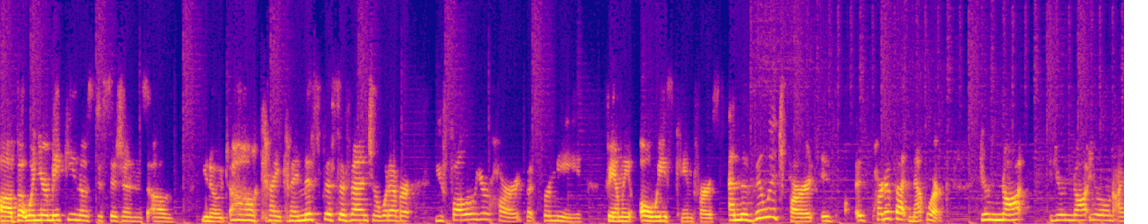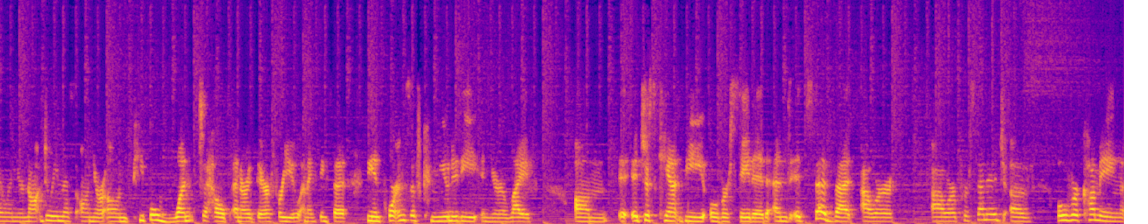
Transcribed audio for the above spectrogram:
Uh, but when you're making those decisions of you know oh can i can i miss this event or whatever you follow your heart. But for me family always came first. And the village part is is part of that network you're not you're not your own island. You're not doing this on your own. People want to help and are there for you. And i think that the importance of community in your life um, it, it just can't be overstated. And it's said that our our percentage of overcoming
